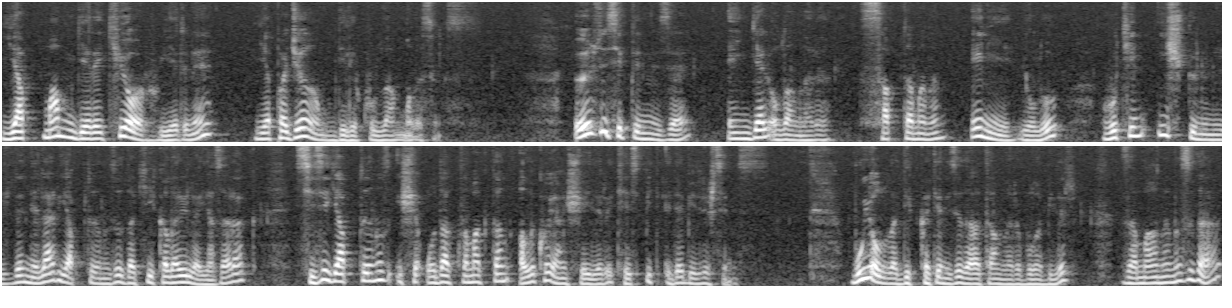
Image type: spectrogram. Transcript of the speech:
Yapmam gerekiyor yerine yapacağım dili kullanmalısınız. Öz disiplininize engel olanları saptamanın en iyi yolu rutin iş gününüzde neler yaptığınızı dakikalarıyla yazarak sizi yaptığınız işe odaklamaktan alıkoyan şeyleri tespit edebilirsiniz. Bu yolla dikkatinizi dağıtanları bulabilir, zamanınızı da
